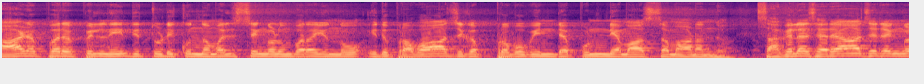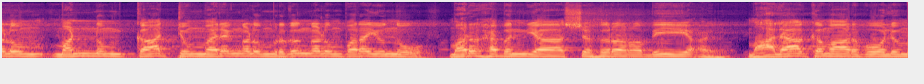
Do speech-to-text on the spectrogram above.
ആഴപ്പരപ്പിൽ നീന്തിത്തുടിക്കുന്ന മത്സ്യങ്ങളും പറയുന്നു ഇത് പ്രവാചക പ്രഭുവിന്റെ പുണ്യമാസമാണെന്ന്. സകല ചരാചരങ്ങളും മണ്ണും കാറ്റും മരങ്ങളും മൃഗങ്ങളും പറയുന്നു മർഹബൻ യാ മാലാക്കമാർ പോലും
